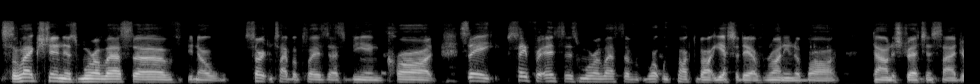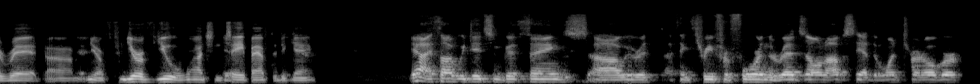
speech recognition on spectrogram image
selection is more or less of you know certain type of plays that's being called. Say, say for instance, more or less of what we talked about yesterday of running the ball down the stretch inside the red. Um, you know, from your view of watching yeah. tape after the game. Yeah, I thought we did some good things. Uh, we were, I think, three for four in the red zone. Obviously, had the one turnover.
